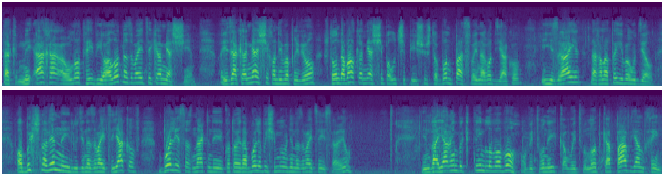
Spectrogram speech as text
Так, Миаха Аулот Хейвио. Аулот называется кормящие. Из-за кормящих он его привел, что он давал кормящим получше пищу, чтобы он пас свой народ Яков, и Израиль на золотой его удел. Обыкновенные люди называются Яков, более сознательные, которые на более высшем уровне называются Израиль. Инваярим бектим ловово, обитвуны, обитвунот капав янхим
